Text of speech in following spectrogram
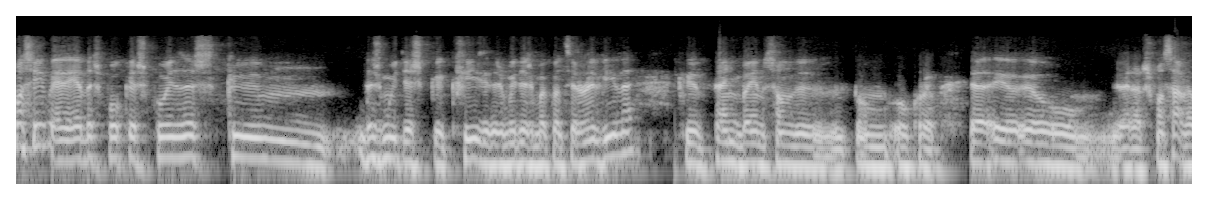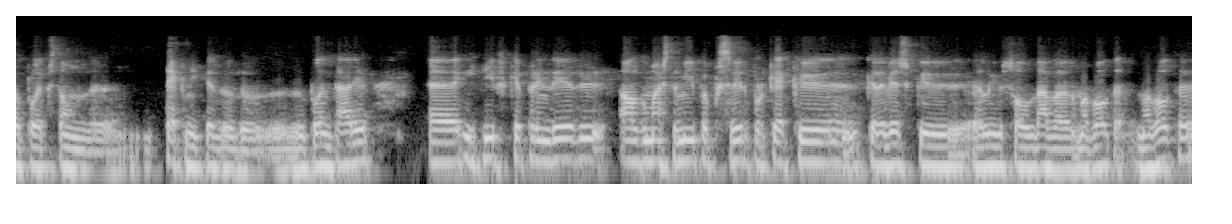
Consigo, é, é, das poucas coisas que, das muitas que, que, fiz e das muitas que me aconteceram na vida, que tenho bem a noção de como ocorreu. Eh, eu, eu era responsável pela questão de, técnica do, do, do planetário Uh, e tive que aprender alguma astronomia para perceber porque é que cada vez que ali o Sol dava uma volta, uma volta,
